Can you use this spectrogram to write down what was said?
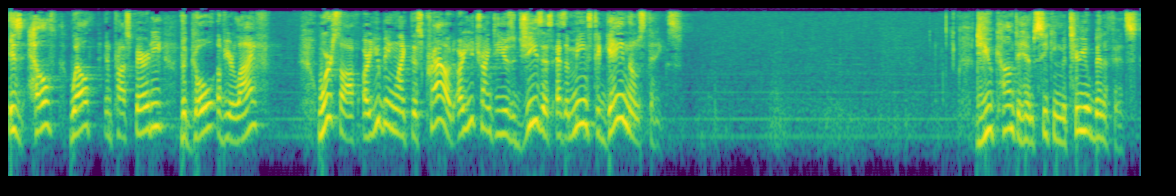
Is health, wealth, and prosperity the goal of your life? Worse off, are you being like this crowd? Are you trying to use Jesus as a means to gain those things? Do you come to Him seeking material benefits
